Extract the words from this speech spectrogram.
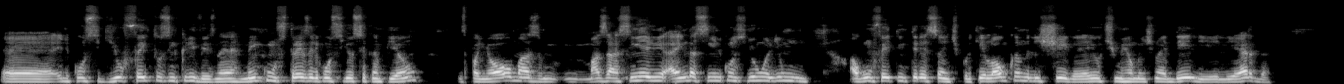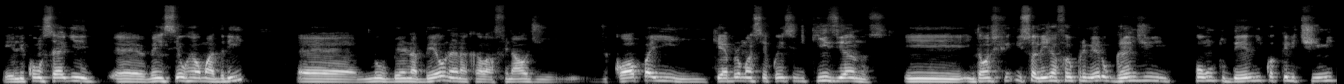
é, ele conseguiu feitos incríveis, né? Nem com os três ele conseguiu ser campeão espanhol, mas, mas assim ele ainda assim ele conseguiu ali um algum feito interessante, porque logo quando ele chega e aí o time realmente não é dele, ele herda, ele consegue é, vencer o Real Madrid é, no Bernabéu, né? Naquela final de, de Copa e quebra uma sequência de 15 anos. E então acho que isso ali já foi o primeiro grande ponto dele com aquele time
